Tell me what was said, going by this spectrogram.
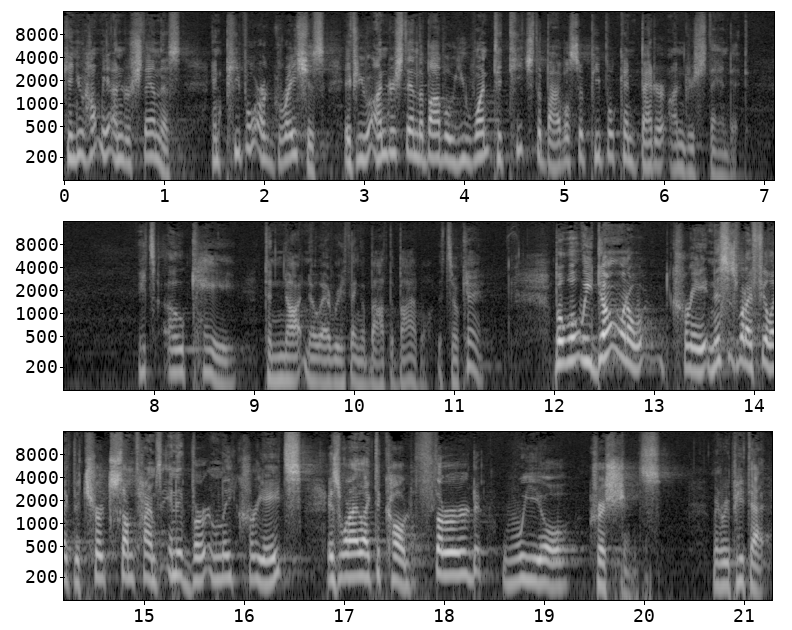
Can you help me understand this? And people are gracious. If you understand the Bible, you want to teach the Bible so people can better understand it. It's okay to not know everything about the Bible. It's okay. But what we don't want to create, and this is what I feel like the church sometimes inadvertently creates, is what I like to call third wheel Christians. I'm going to repeat that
